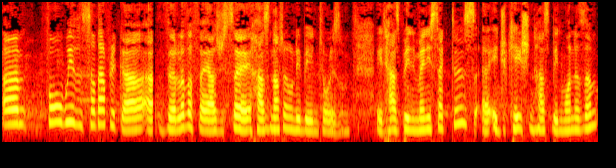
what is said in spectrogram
Um, for with South Africa, uh, the love affair, as you say, has not only been tourism. It has been in many sectors. Uh, education has been one of them.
